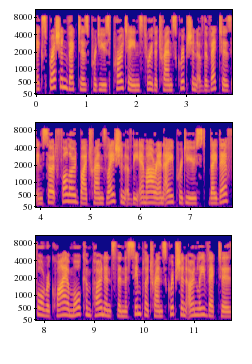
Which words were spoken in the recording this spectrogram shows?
Expression vectors produce proteins through the transcription of the vector's insert followed by translation of the mRNA produced, they therefore require more components than the simpler transcription-only vectors.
